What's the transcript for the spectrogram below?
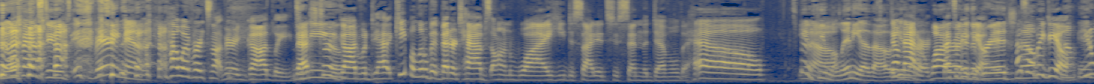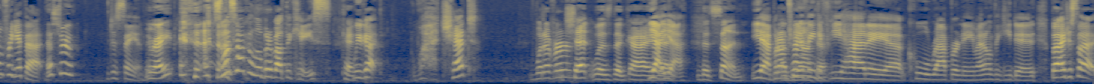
No offense, dudes. It's very manly. However, it's not very godly. To That's me, true. God would ha- keep a little bit better tabs on why he decided to send the devil to hell. It's Been a few millennia though. Don't you know, matter. water That's a under big the deal. bridge. That's no, no big deal. No, yeah. You don't forget that. That's true. Just saying. Right? So let's talk a little bit about the case. Okay. We've got what, Chet, whatever. Chet was the guy. Yeah, that- yeah. The son. Yeah, but I'm trying to think if he had a uh, cool rapper name. I don't think he did. But I just thought,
